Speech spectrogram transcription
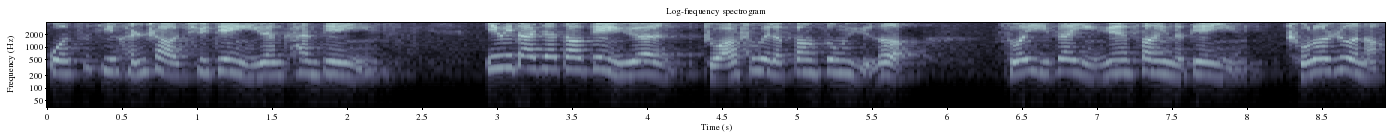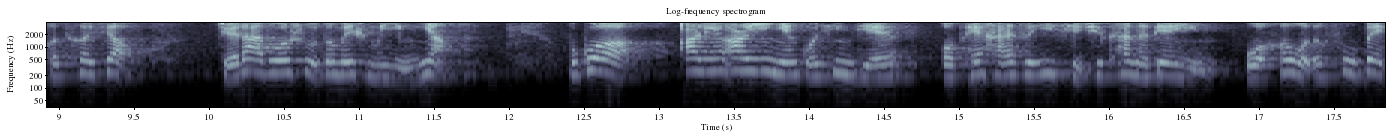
我自己很少去电影院看电影，因为大家到电影院主要是为了放松娱乐，所以在影院放映的电影除了热闹和特效，绝大多数都没什么营养。不过，二零二一年国庆节，我陪孩子一起去看的电影《我和我的父辈》，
